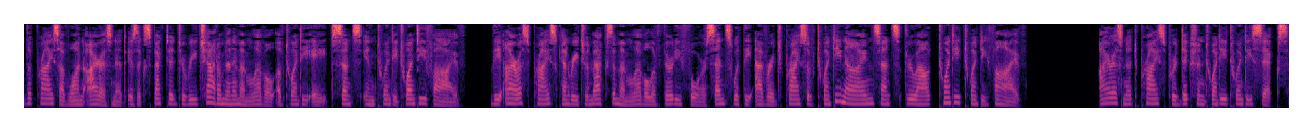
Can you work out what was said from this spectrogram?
The price of one IrisNet is expected to reach at a minimum level of 28 cents in 2025. The IRIS price can reach a maximum level of 34 cents with the average price of 29 cents throughout 2025. IrisNet Price Prediction 2026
